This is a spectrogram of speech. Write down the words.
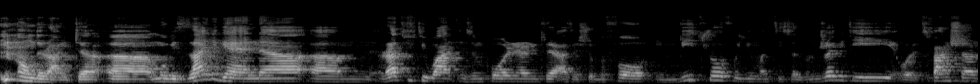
on the right. Uh, moving slide again. Um, RAD51 is important, as I showed before, in vitro for human T cell longevity or expansion,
